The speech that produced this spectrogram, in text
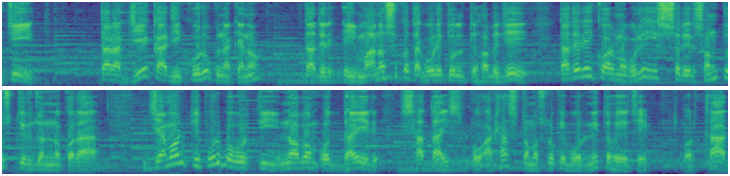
উচিত। তারা যে কাজই করুক না কেন, তাদের এই মানসিকতা গড়ে তুলতে হবে যে, তাদের এই কর্মগুলি ঈশ্বরের সন্তুষ্টির জন্য করা। যেমনটি পূর্ববর্তী নবম অধ্যায়ের সাতাইশ ও আঠাশতম শ্লোকে বর্ণিত হয়েছে, অর্থাৎ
